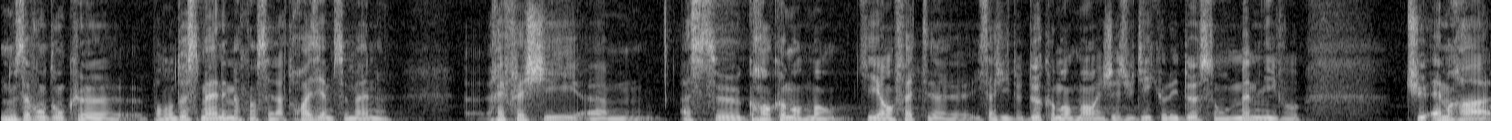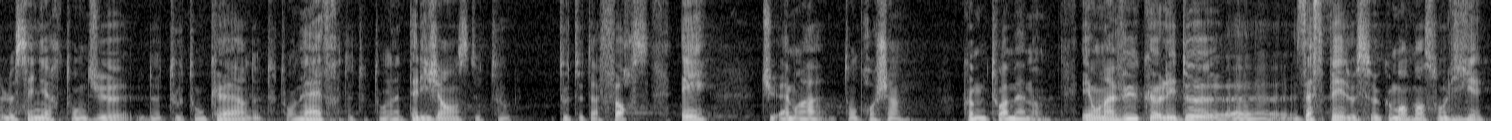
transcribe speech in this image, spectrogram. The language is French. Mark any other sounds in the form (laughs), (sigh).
Nous avons donc, euh, pendant deux semaines, et maintenant c'est la troisième semaine, euh, réfléchi euh, à ce grand commandement, qui est en fait, il s'agit de deux commandements, et Jésus dit que les deux sont au même niveau. Tu aimeras le Seigneur ton Dieu de tout ton cœur, de tout ton être, de toute ton intelligence, de toute ta force, et tu aimeras ton prochain comme toi-même. Et on a vu que les deux aspects de ce commandement sont liés.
